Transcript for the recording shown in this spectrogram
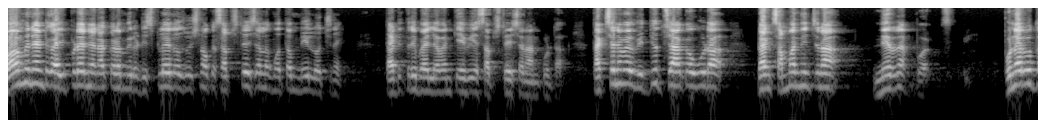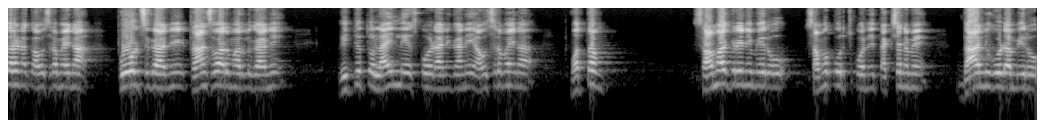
పర్మనెంట్గా ఇప్పుడే నేను అక్కడ మీరు డిస్ప్లేలో చూసిన ఒక సబ్స్టేషన్లకు మొత్తం నీళ్ళు వచ్చినాయి. Thirty three by eleven KVA substation అనుకుంటా. తక్షణమే విద్యుత్ శాఖ కూడా దానికి సంబంధించిన నిర్ణ పునరుద్ధరణకు అవసరమైన పోల్స్ కానీ ట్రాన్స్ఫార్మర్లు కానీ విద్యుత్ లైన్లు వేసుకోవడానికి కానీ అవసరమైన మొత్తం సామాగ్రిని మీరు సమకూర్చుకొని తక్షణమే దాన్ని కూడా మీరు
